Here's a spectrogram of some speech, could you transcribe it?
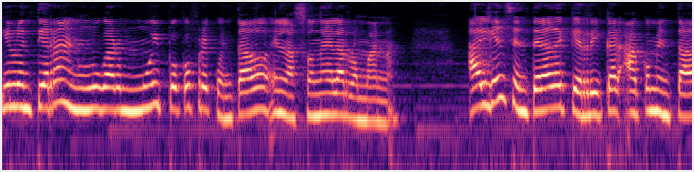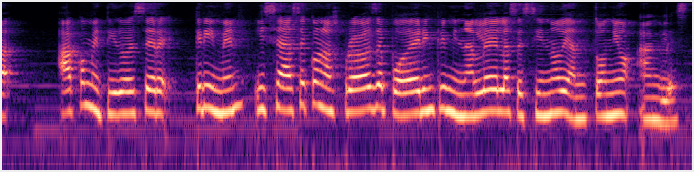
y lo entierra en un lugar muy poco frecuentado en la zona de la Romana. Alguien se entera de que Ricard ha, ha cometido ese crimen y se hace con las pruebas de poder incriminarle el asesino de Antonio Angles.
